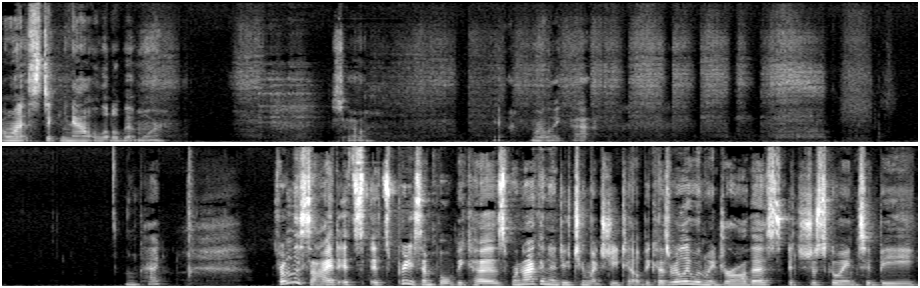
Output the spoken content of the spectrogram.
I want it sticking out a little bit more. So, yeah, more like that. Okay. From the side, it's it's pretty simple because we're not going to do too much detail because really when we draw this, it's just going to be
